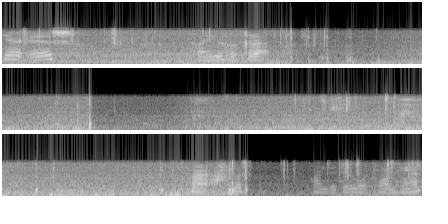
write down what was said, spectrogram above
Here is how you hook it up. fun to do with one hand.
